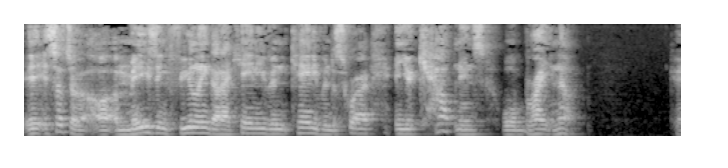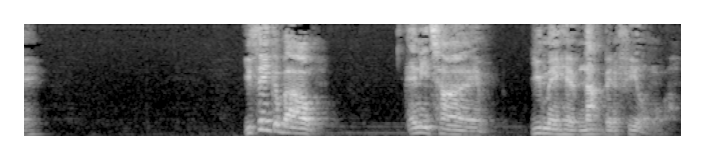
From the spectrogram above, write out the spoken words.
It's such an amazing feeling that I can't even, can't even describe. And your countenance will brighten up. Okay. You think about any time you may have not been feeling well.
